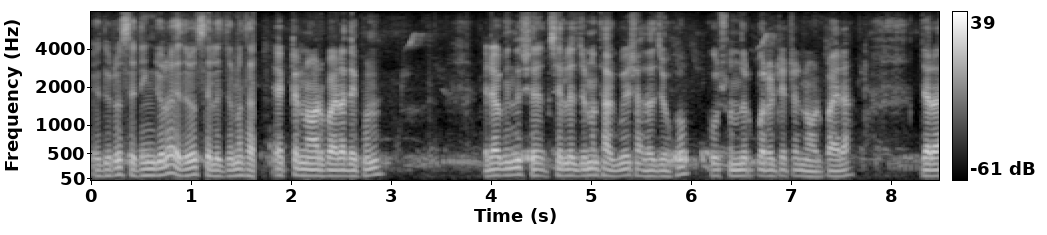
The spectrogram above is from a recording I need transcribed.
এই দুটো সেটিং জোড়া, এদেরও সেলের জন্য থাকবে একটা নর পায়রা দেখুন, এটাও কিন্তু সে- ছেলের জন্য থাকবে সাদা চোখো খুব সুন্দর কোয়ালিটি একটা নর পায়রা। যারা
